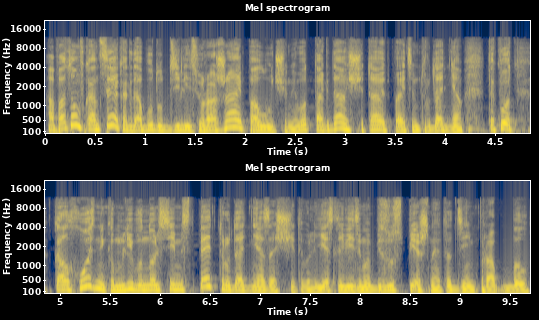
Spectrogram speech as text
А потом в конце, когда будут делить урожай полученный, вот тогда считают по этим трудодням. Так вот, колхоз колхозникам либо 0,75 труда дня засчитывали, если, видимо, безуспешно этот день про, был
